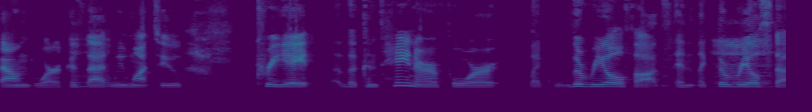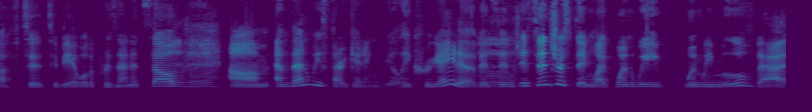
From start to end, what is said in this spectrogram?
sound work is that Mhm. we want to create the container for like the real thoughts and like the real Mm. stuff to to be able to present itself Mhm. um and then we start getting really creative it's in, Mm. it's interesting like when we when we move that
